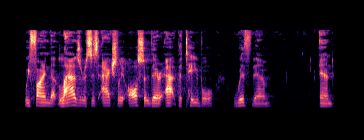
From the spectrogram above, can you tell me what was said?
we find that Lazarus is actually also there at the table with them. And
